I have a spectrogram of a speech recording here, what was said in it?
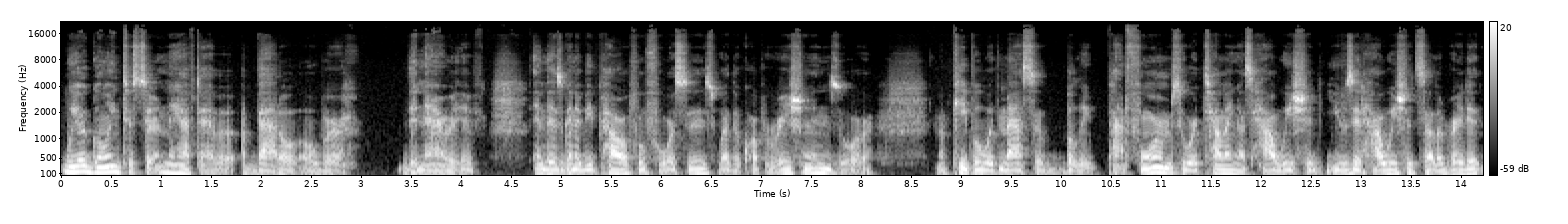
We are going to certainly have to have a, a battle over the narrative. And there's going to be powerful forces, whether corporations or people with massive bully platforms who are telling us how we should use it, how we should celebrate it.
